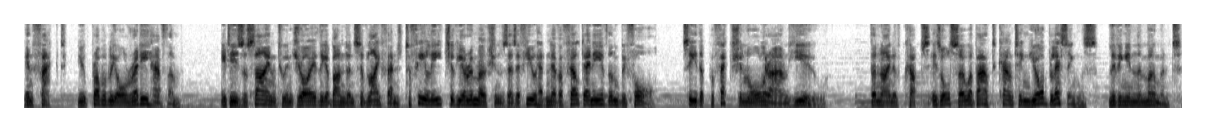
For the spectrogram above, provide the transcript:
In fact, you probably already have them. It is a sign to enjoy the abundance of life and to feel each of your emotions as if you had never felt any of them before. See the perfection all around you. The Nine of Cups is also about counting your blessings, living in the moment,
